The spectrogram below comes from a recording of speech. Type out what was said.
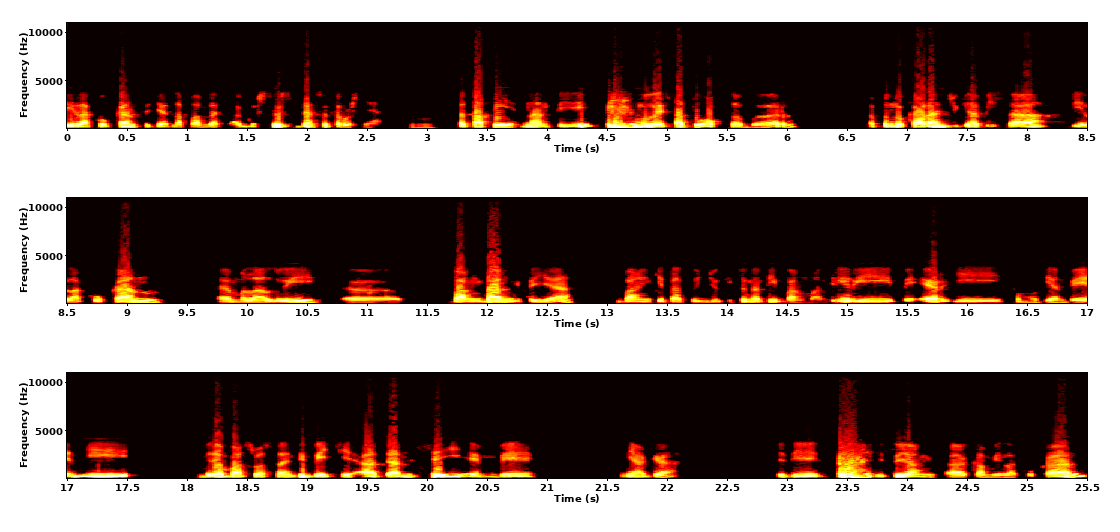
dilakukan sejak 18 Agustus dan seterusnya. Hmm. Tetapi nanti mulai 1 Oktober eh, penukaran juga bisa dilakukan eh, melalui eh, bank-bank gitu ya. Bank yang kita tunjuk itu nanti Bank Mandiri, BRI, kemudian BNI, kemudian bank swasta nanti BCA dan CIMB Niaga. Jadi itu yang uh, kami lakukan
